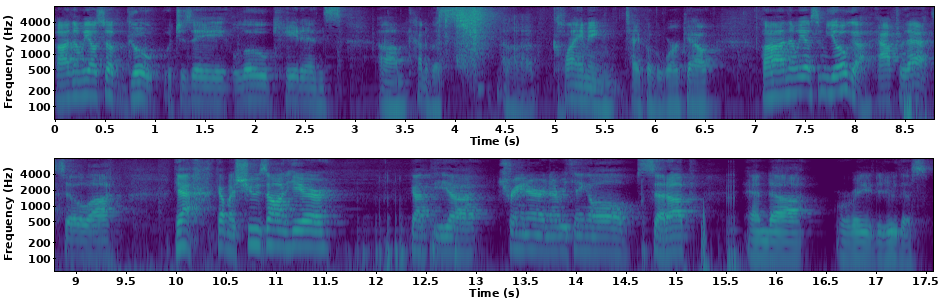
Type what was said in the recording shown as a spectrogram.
Uh, then we also have goat, which is a low cadence, um, kind of a uh, climbing type of a workout. Uh, and then we have some yoga after that. So uh, yeah, got my shoes on here, got the uh, trainer and everything all set up, and we're ready to do this.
